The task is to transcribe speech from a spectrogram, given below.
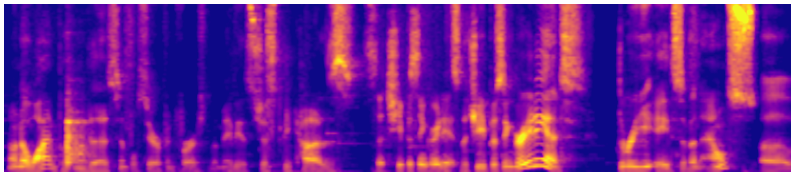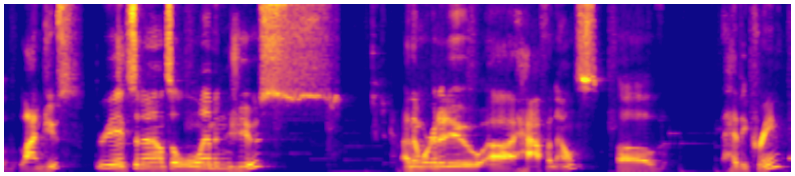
I don't know why I'm putting the simple syrup in first, but maybe it's just because it's the cheapest ingredient. It's the cheapest ingredient. Three eighths of an ounce of lime juice. Three eighths of an ounce of lemon juice. And then we're gonna do uh, half an ounce of heavy cream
